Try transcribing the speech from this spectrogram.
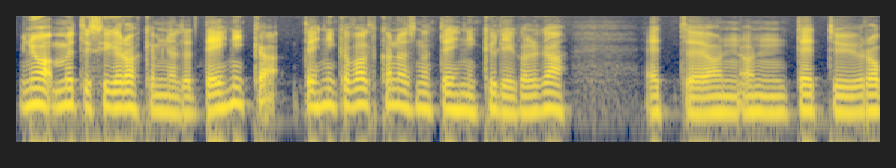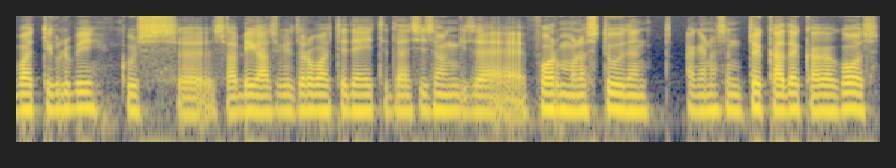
minu, ma ütleks kõige rohkem nii-öelda tehnika, tehnika valdkonnas, noh, Tehnikaülikool ka et äh, on, on TTÜ robotiklubi, kus äh, saab igasuguseid roboteid ehitada, siis ongi see Formula Student, aga noh, see on tõka-tõkaga koos,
